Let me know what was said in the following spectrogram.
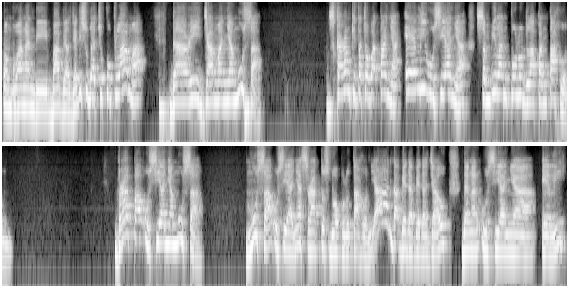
pembuangan di Babel. Jadi sudah cukup lama dari zamannya Musa. Sekarang kita coba tanya, Eli usianya 98 tahun Berapa usianya Musa? Musa usianya 120 tahun. Ya, tidak beda-beda jauh dengan usianya Eli,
